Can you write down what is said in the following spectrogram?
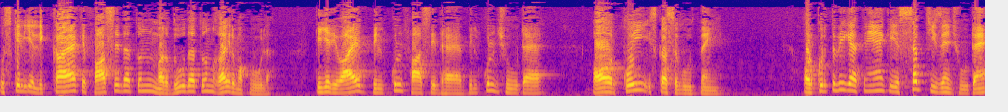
اس کے لیے لکھا ہے کہ فاسدتن مردودتن غیر مقبول کہ یہ روایت بالکل فاسد ہے، بالکل جھوٹ ہے، اور کوئی اس کا ثبوت نہیں ہے۔ اور کرتبی کہتے ہیں کہ یہ سب چیزیں جھوٹ ہیں۔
